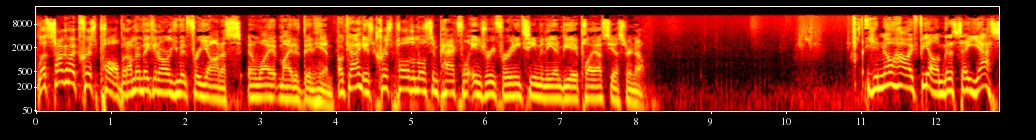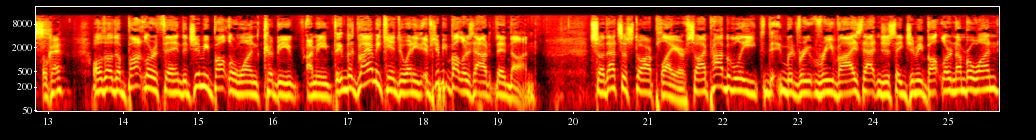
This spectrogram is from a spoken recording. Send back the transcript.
let's talk about Chris Paul, but I'm going to make an argument for Giannis and why it might have been him. Okay. is Chris Paul the most impactful injury for any team in the NBA playoffs? Yes or no? You know how I feel. I'm going to say yes. Okay. Although the Butler thing, the Jimmy Butler one could be, I mean, the, the Miami can't do anything. If Jimmy Butler's out, they're done. So that's a star player. So I probably would re- revise that and just say Jimmy Butler number one.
